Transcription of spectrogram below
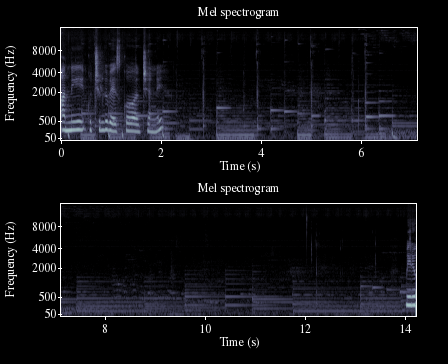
అన్ని కుచ్చులుగా వేసుకోవచ్చండి. మీరు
